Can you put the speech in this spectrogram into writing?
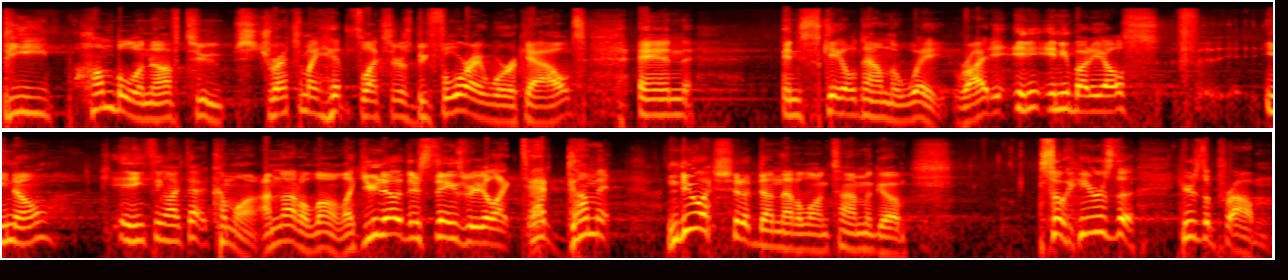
be humble enough to stretch my hip flexors before I work out and, and scale down the weight, right? Any, anybody else you know, anything like that? Come on, I'm not alone. Like, you know, there's things where you're like, Dad, gummit, knew I should have done that a long time ago. So here's the, here's the problem.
